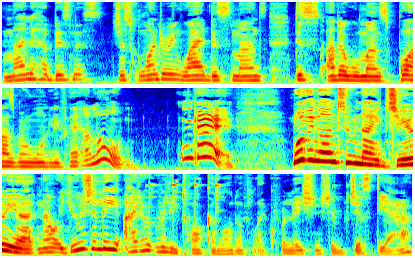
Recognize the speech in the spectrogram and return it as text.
minding her business, just wondering why this man's this other woman's poor husband won't leave her alone. Okay. Moving on to Nigeria. Now, usually I don't really talk a lot of like relationship just yeah.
